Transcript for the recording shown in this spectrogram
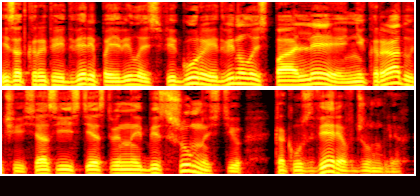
Из открытой двери появилась фигура и двинулась по аллее, не крадучись, а с естественной бесшумностью, как у зверя в джунглях.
